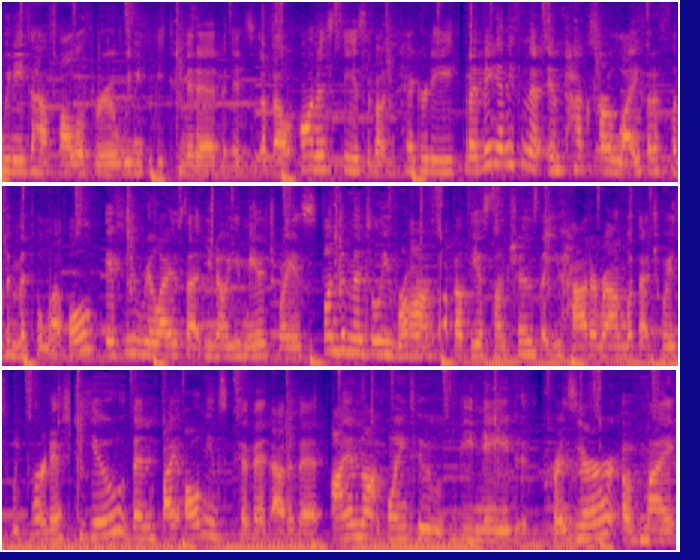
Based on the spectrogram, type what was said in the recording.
we need to have follow through, we need to be committed. It's about honesty, it's about integrity. But I think anything that impacts our life at a fundamental level, if you realize that, you know, you made a choice fundamentally wrong about the assumptions that you had around what that choice would garnish to you, then by all means pivot out of it. I am not going to be made prisoner of my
